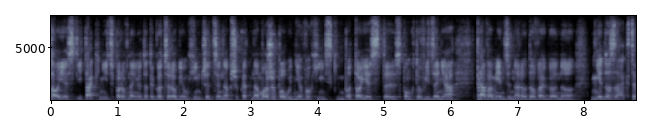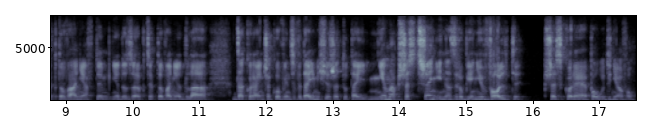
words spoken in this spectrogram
to jest i tak nic w porównaniu do tego, co robią Chińczycy na przykład na Morzu Południowochińskim, bo to jest y, z punktu widzenia prawa międzynarodowego no, nie do zaakceptowania, w tym nie do zaakceptowania dla, dla Koreańczyków, więc wydaje mi się, że tutaj nie ma przestrzeni na zrobienie wolty przez Koreę Południową.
